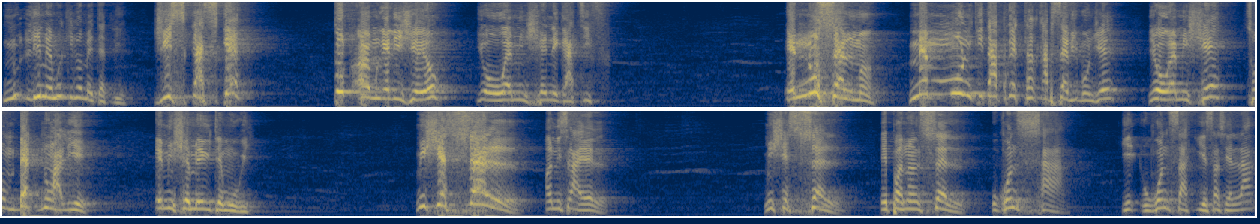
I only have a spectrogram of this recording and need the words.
Lui-même met tête jusqu'à ce que tout homme religieux yo un Michel négatif. Et non seulement, même moun qui t'a prêté à servi bon Dieu, yo aurait Michel son bête non allié. Et Michel mérite mourir. Michel seul en Israël. Michel seul. Et pendant le seul, ou qu'on ça, ou qu'on ça qui est essentiel là,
